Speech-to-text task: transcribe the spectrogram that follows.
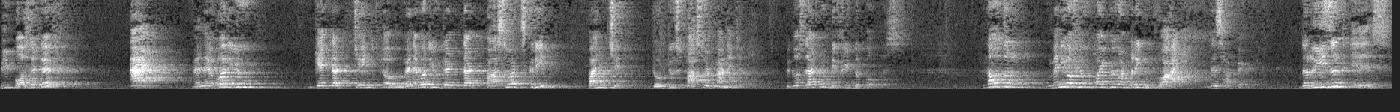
Be positive and whenever you get that change, uh, whenever you get that password screen, punch it. Don't use password manager because that would defeat the purpose. Now the many of you might be wondering why this happened. The reason is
